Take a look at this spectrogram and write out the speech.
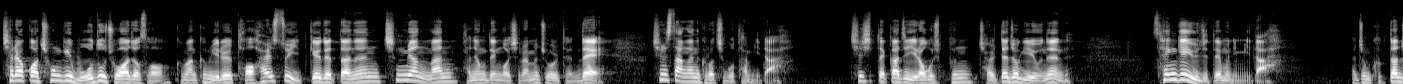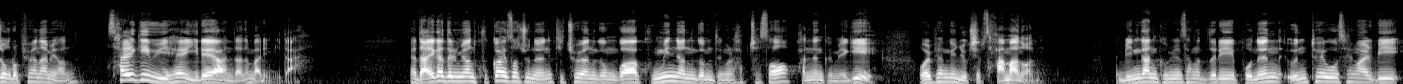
체력과 총기 모두 좋아져서 그만큼 일을 더 할 수 있게 됐다는 측면만 반영된 것이라면 좋을 텐데 실상은 그렇지 못합니다. 70대까지 일하고 싶은 절대적 이유는 생계 유지 때문입니다. 좀 극단적으로 표현하면 살기 위해 일해야 한다는 말입니다. 나이가 들면 국가에서 주는 기초연금과 국민연금 등을 합쳐서 받는 금액이 월 평균 64만 원, 민간 금융상들이 보는 은퇴 후 생활비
